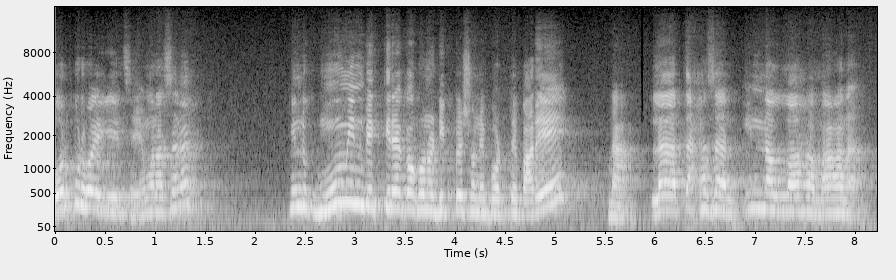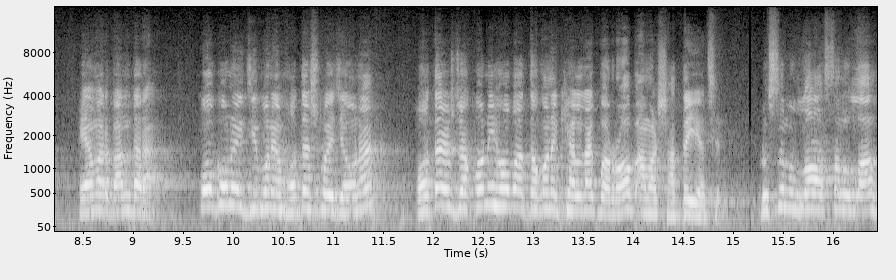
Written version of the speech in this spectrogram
ভরপুর হয়ে গিয়েছে, এমন আছে না? কিন্তু মুমিন ব্যক্তিরা কখনো ডিপ্রেশনে পড়তে পারে না। ইন্নাল্লাহ মাহানা হে আমার বান্দারা, কখনোই জীবনে হতাশ হয়ে না। হতাশ যখনই হবা, তখনই খেয়াল রাখবা, রব আমার সাথেই আছেন। রসুল্লাহ সাল্লাহ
